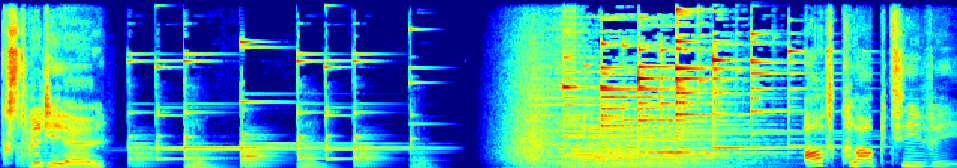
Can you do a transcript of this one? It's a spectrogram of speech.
Next video. Art Club TV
